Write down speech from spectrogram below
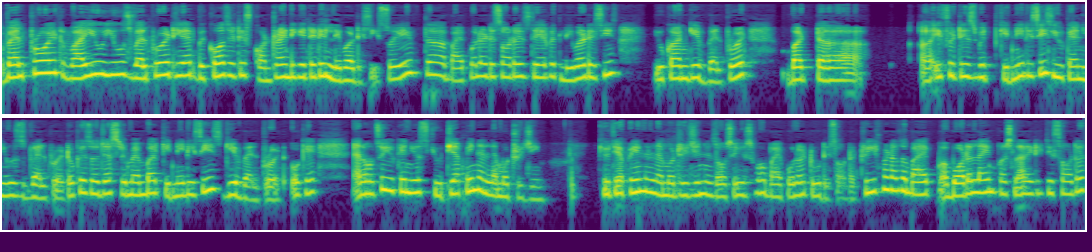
valproate, why you use valproate here? Because it is contraindicated in liver disease. So, if the bipolar disorder is there with liver disease, you can't give valproate. But uh, uh, if it is with kidney disease you can use valproate okay so just remember kidney disease give valproate okay and also you can use quetiapine and lamotrigine Quetiapine and lamotrigine is also used for bipolar 2 disorder. Treatment of the borderline personality disorder.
